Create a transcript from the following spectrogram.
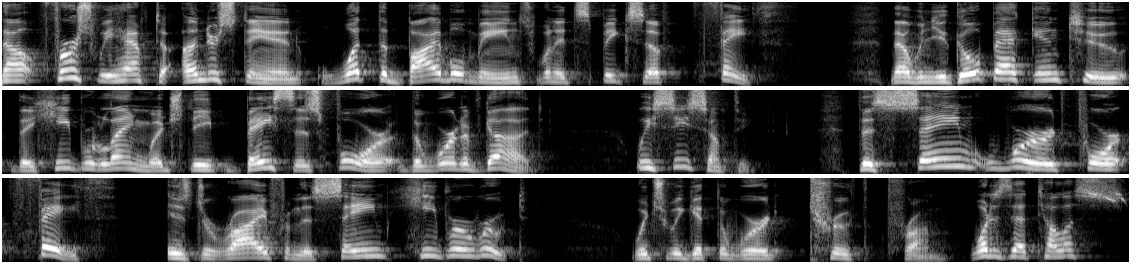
Now, first, we have to understand what the Bible means when it speaks of faith. Now, when you go back into the Hebrew language, the basis for the Word of God, we see something. The same word for faith is derived from the same Hebrew root, which we get the word truth from. What does that tell us?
